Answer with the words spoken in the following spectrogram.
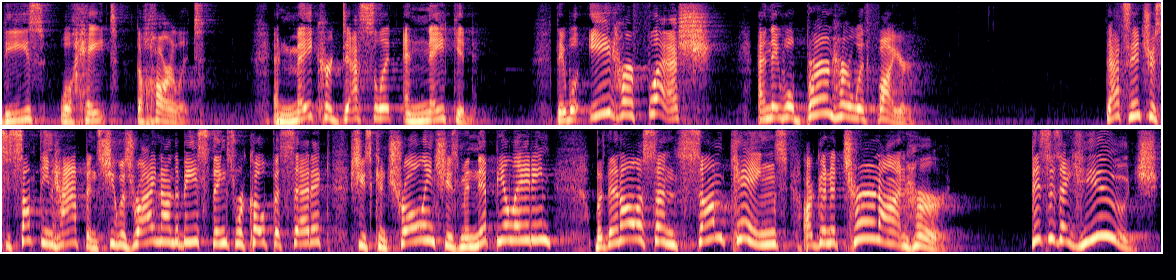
these will hate the harlot and make her desolate and naked. They will eat her flesh and they will burn her with fire. That's interesting. Something happens. She was riding on the beast, things were copacetic. She's controlling, she's manipulating. But then all of a sudden, some kings are going to turn on her. This is a huge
